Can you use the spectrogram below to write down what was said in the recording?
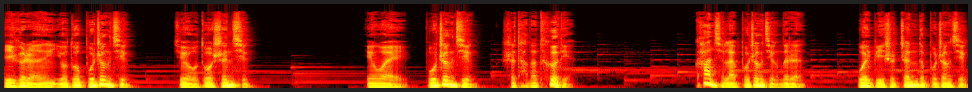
一个人有多不正经，就有多深情。因为不正经是他的特点。看起来不正经的人，未必是真的不正经。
